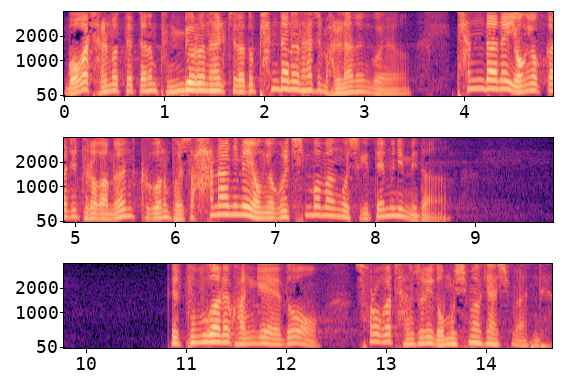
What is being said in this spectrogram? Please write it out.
뭐가 잘못됐다는 분별은 할지라도 판단은 하지 말라는 거예요. 판단의 영역까지 들어가면 그거는 벌써 하나님의 영역을 침범한 것이기 때문입니다. 그래서 부부간의 관계에도 서로가 잔소리 너무 심하게 하시면 안 돼요.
